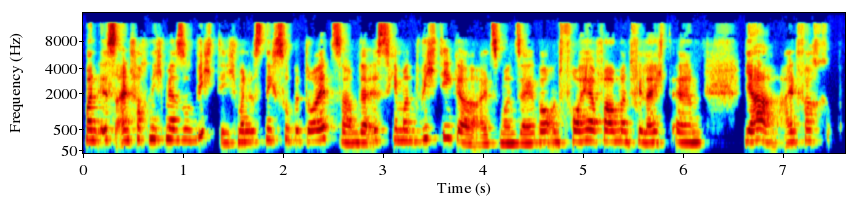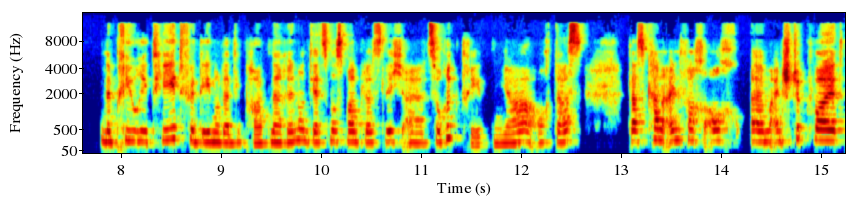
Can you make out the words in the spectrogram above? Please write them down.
man ist einfach nicht mehr so wichtig, man ist nicht so bedeutsam, da ist jemand wichtiger als man selber und vorher war man vielleicht, ähm, ja, einfach eine Priorität für den oder die Partnerin und jetzt muss man plötzlich äh, zurücktreten. Ja, auch das, das kann einfach auch ähm, ein Stück weit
